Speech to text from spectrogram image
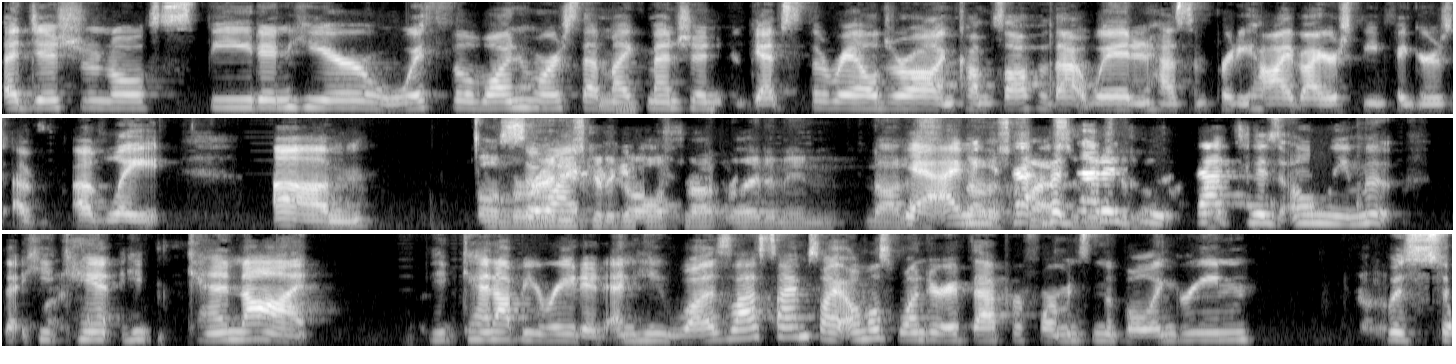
additional speed in here with the one horse that Mike mentioned who gets the rail draw and comes off of that win and has some pretty high Beyer speed figures of, of late. Um, well, so going to go all front, right? I mean, not yeah. As, I mean, that, but that is that's his only move that he right. can't, he cannot, he cannot be rated, and he was last time. So I almost wonder if that performance in the Bowling Green was so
